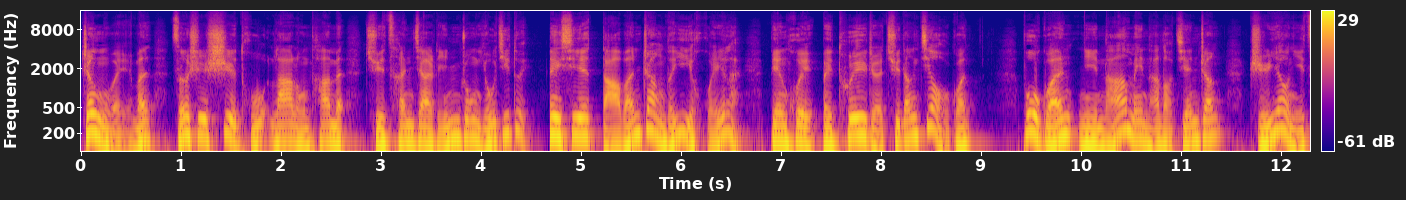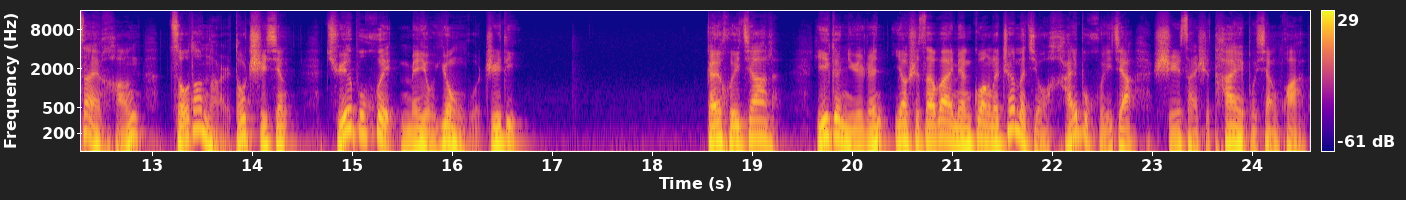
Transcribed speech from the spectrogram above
政委们则是试图拉拢他们去参加林中游击队。那些打完仗的一回来，便会被推着去当教官。不管你拿没拿到肩章，只要你在行，走到哪儿都吃香，绝不会没有用武之地。该回家了。一个女人要是在外面逛了这么久还不回家，实在是太不像话了。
